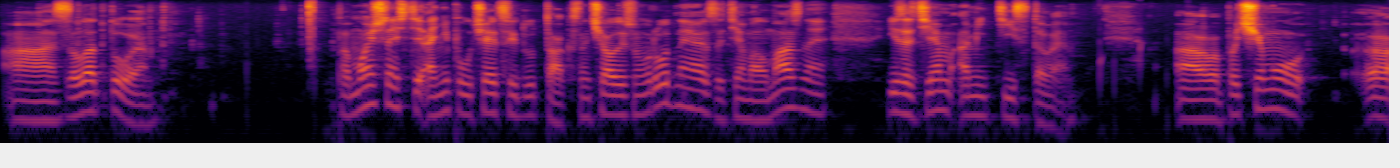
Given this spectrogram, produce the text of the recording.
а, золотое. По мощности они, получается, идут так. Сначала изумрудная, затем алмазная и затем аметистовая. А, почему а,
